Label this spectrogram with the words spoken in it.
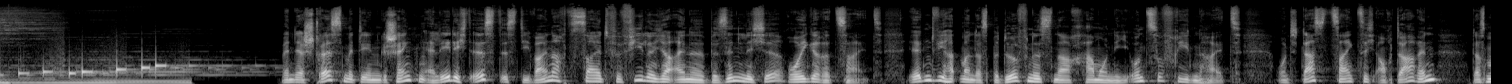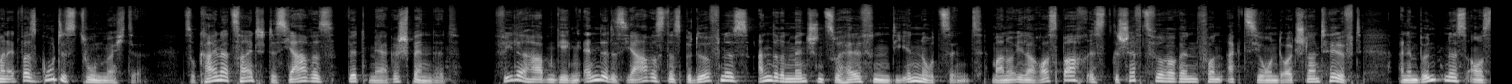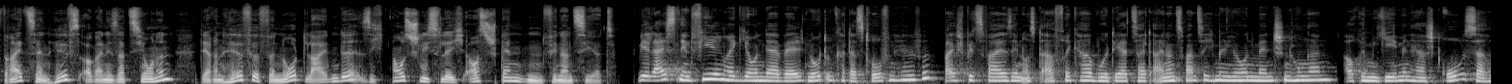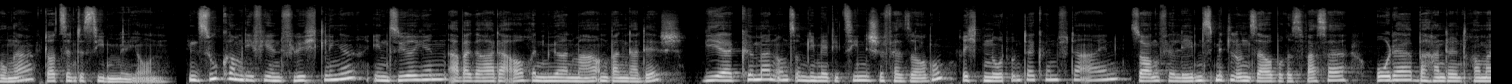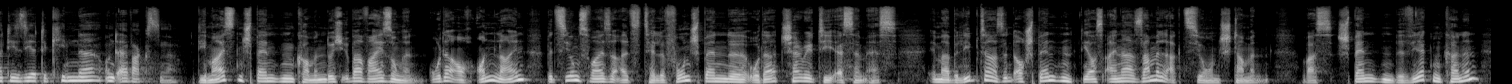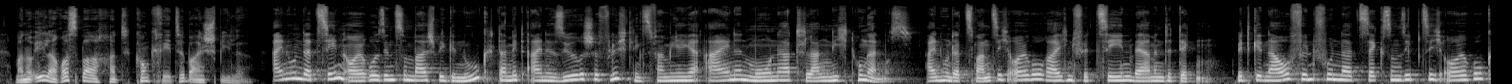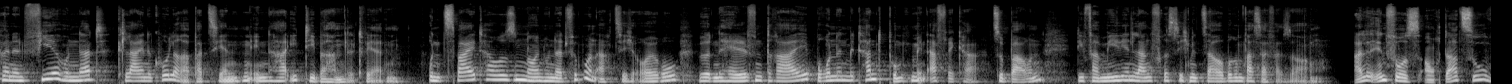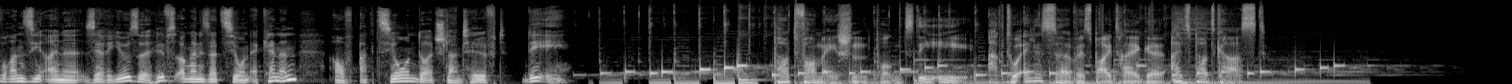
Wenn der Stress mit den Geschenken erledigt ist, ist die Weihnachtszeit für viele ja eine besinnliche, ruhigere Zeit. Irgendwie hat man das Bedürfnis nach Harmonie und Zufriedenheit. Und das zeigt sich auch darin, dass man etwas Gutes tun möchte. Zu keiner Zeit des Jahres wird mehr gespendet. Viele haben gegen Ende des Jahres das Bedürfnis, anderen Menschen zu helfen, die in Not sind. Manuela Rosbach ist Geschäftsführerin von Aktion Deutschland hilft, einem Bündnis aus 13 Hilfsorganisationen, deren Hilfe für Notleidende sich ausschließlich aus Spenden finanziert. Wir leisten in vielen Regionen der Welt Not- und Katastrophenhilfe, beispielsweise in Ostafrika, wo derzeit 21 Millionen Menschen hungern. Auch im Jemen herrscht großer Hunger, dort sind es 7 Millionen. Hinzu kommen die vielen Flüchtlinge in Syrien, aber gerade auch in Myanmar und Bangladesch. Wir kümmern uns um die medizinische Versorgung, richten Notunterkünfte ein, sorgen für Lebensmittel und sauberes Wasser oder behandeln traumatisierte Kinder und Erwachsene. Die meisten Spenden kommen durch Überweisungen oder auch online bzw. als Telefonspende oder Charity-SMS. Immer beliebter sind auch Spenden, die aus einer Sammelaktion stammen. Was Spenden bewirken können, Manuela Rosbach hat konkrete Beispiele. 110 Euro sind zum Beispiel genug, damit eine syrische Flüchtlingsfamilie einen Monat lang nicht hungern muss. 120 Euro reichen für 10 wärmende Decken. Mit genau 576 Euro können 400 kleine Cholera-Patienten in Haiti behandelt werden. Und 2985 Euro würden helfen, drei Brunnen mit Handpumpen in Afrika zu bauen, die Familien langfristig mit sauberem Wasser versorgen. Alle Infos auch dazu, woran Sie eine seriöse Hilfsorganisation erkennen, auf aktiondeutschlandhilft.de. Podformation.de Aktuelle Servicebeiträge als Podcast.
